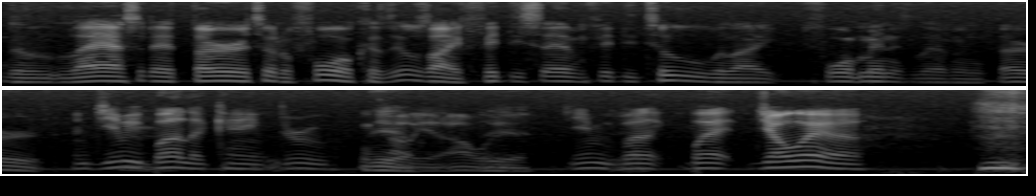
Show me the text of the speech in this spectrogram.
the last of that third to the fourth because it was like 57 52 with like four minutes left in the third. and Jimmy mm. Butler came through. Yeah. Oh yeah, always. Yeah. Jimmy Butler, but Joel.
